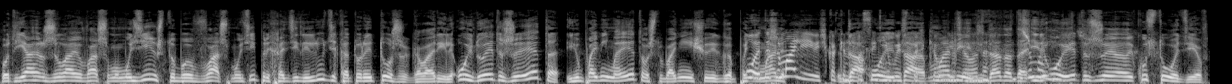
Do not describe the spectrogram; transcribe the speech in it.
Вот я желаю вашему музею, чтобы в ваш музей приходили люди, которые тоже говорили, ой, ну это же это, и помимо этого, чтобы они еще и понимали... Ой, это же Малевич, как я да, на последней ой, да, выставке Малевич, увидела. да, да, да. Или, ой, это же Кустодиев.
